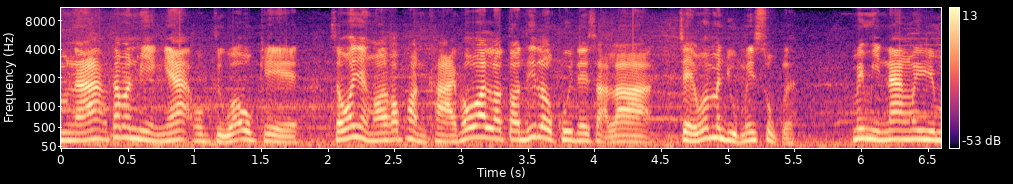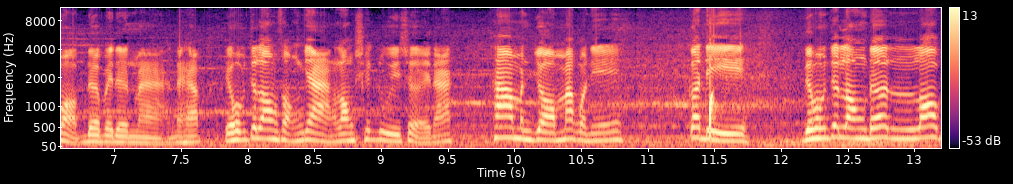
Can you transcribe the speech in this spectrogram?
ำนะ ถ้ามันมีอย่างเงี้ยผมถือว่าโอเคแสดงว่าอย่างน้อยเขาผ่อนคลายเพราะว่าเราตอนที่เราคุยในศาลาจะเห็นว่ามันอยู่ไม่สุขเลย ไม่มีนั่งไม่มีหมอบเดินไปเดินมานะครับเดี๋ยวผมจะลองสองอย่างลองเช็คดูเฉยๆนะถ้ามันยอมมากกว่านี้ก็ดี เดี๋ยวผมจะลองเดินรอบ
